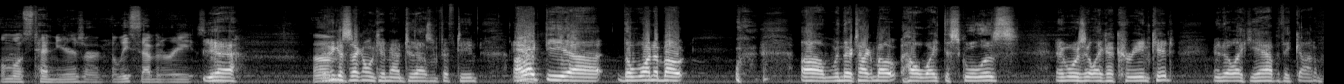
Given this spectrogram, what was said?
almost ten years, or at least seven or eight. so- Yeah. I Um, think the second one came out in 2015. I like the uh, the one about um, when they're talking about how white the school is, and what was it like a Korean kid, and they're like, "Yeah, but they got him."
